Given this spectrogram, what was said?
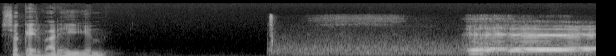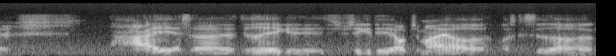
så galt var det ikke igen. Øh, nej, altså, det ved jeg ikke. Jeg synes ikke, det er op til mig at, at skal sidde og,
